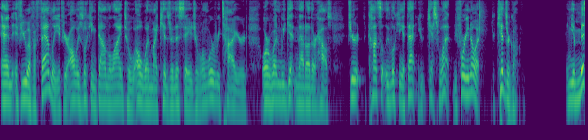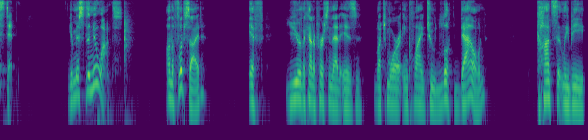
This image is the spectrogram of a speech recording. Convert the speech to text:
And if you have a family, if you're always looking down the line to, oh, when my kids are this age, or when we're retired, or when we get in that other house, if you're constantly looking at that, you guess what? Before you know it, your kids are gone. And you missed it. You missed the nuance. On the flip side, if you're the kind of person that is much more inclined to look down, constantly be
